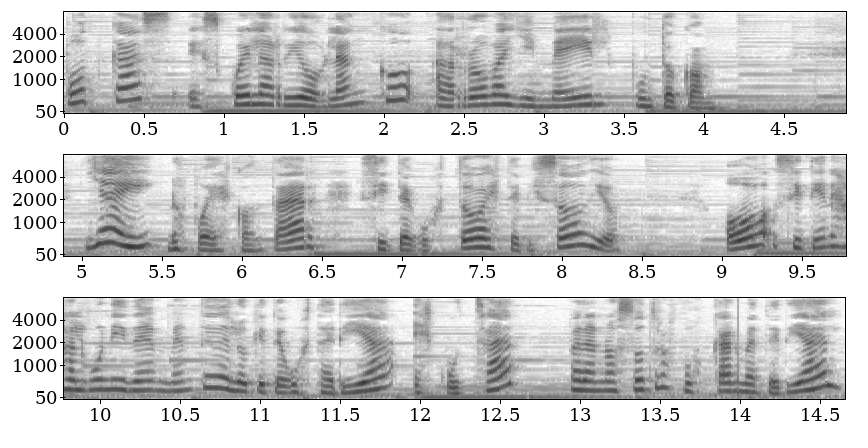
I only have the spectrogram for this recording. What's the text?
podcastescuelarioblanco.com y ahí nos puedes contar si te gustó este episodio o si tienes alguna idea en mente de lo que te gustaría escuchar para nosotros buscar material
